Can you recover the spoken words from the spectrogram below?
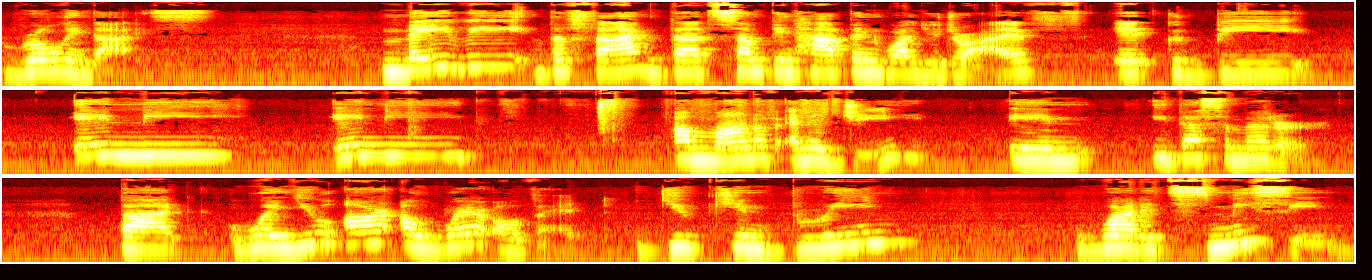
rolling dice. Maybe the fact that something happened while you drive, it could be any any amount of energy in it doesn't matter. But when you are aware of it, you can bring what it's missing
